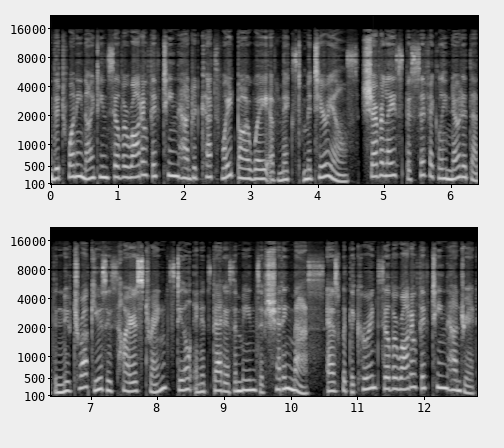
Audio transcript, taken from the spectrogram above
the 2019 Silverado 1500 cuts weight by way of mixed materials. Chevrolet specifically noted that the new truck uses higher strength steel in its bed as a means of shedding mass. As with the current Silverado 1500,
